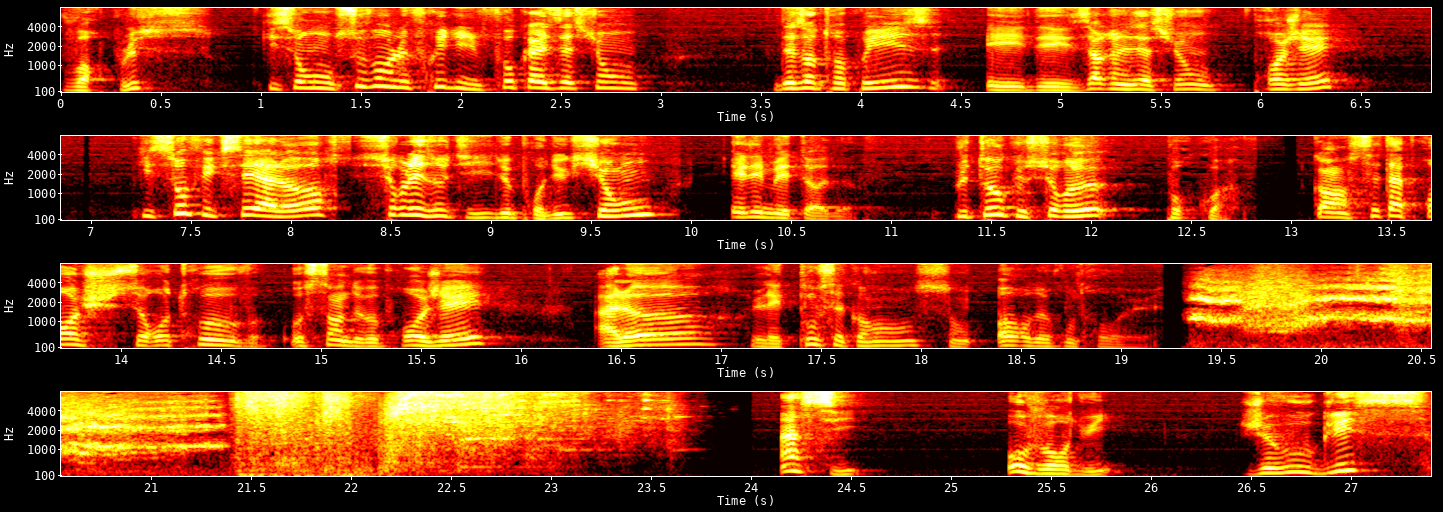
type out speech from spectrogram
voire plus, qui sont souvent le fruit d'une focalisation des entreprises et des organisations projets qui sont fixés alors sur les outils de production et les méthodes, plutôt que sur le pourquoi. Quand cette approche se retrouve au sein de vos projets, alors les conséquences sont hors de contrôle. Ainsi, aujourd'hui, je vous glisse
